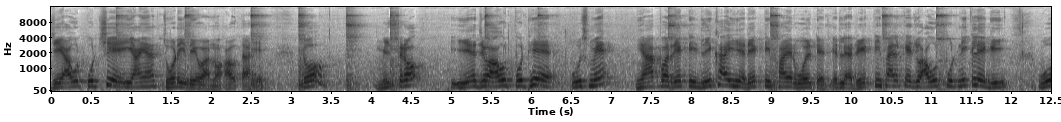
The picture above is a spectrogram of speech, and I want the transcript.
જે આઉટપુટ છે એ અહીંયા જોડી દેવાનો આવતા है तो मित्रों ये जो आउटपुट है उसमें यहाँ पर रेक्टी लिखा ही है रेक्टिफायर वोल्टेज એટલે रेक्टिफायर के जो आउटपुट निकलेगी वो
